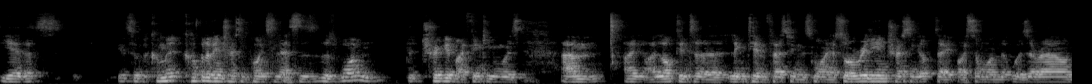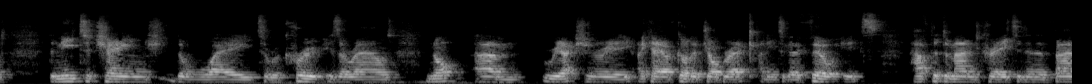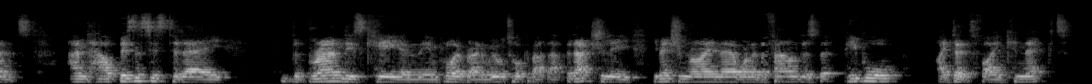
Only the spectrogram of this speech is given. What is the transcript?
yeah, that's so a couple of interesting points in there. So there's, there's one that triggered my thinking was um, I, I, logged into LinkedIn first thing this morning. I saw a really interesting update by someone that was around the need to change the way to recruit is around not um, reactionary, okay, I've got a job rec, I need to go fill. It's have the demand created in advance and how businesses today the brand is key and the employer brand and we will talk about that but actually you mentioned ryan there one of the founders but people identify and connect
